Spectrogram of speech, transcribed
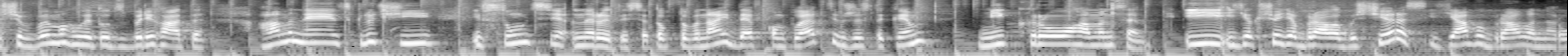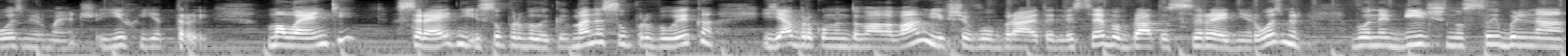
щоб ви могли тут зберігати гаманець, ключі і в сумці не ритися. Тобто вона йде в комплекті вже з таким мікрогаманцем. І якщо я брала би ще раз, я би брала на розмір менше. Їх є три: маленький, середній і супервеликий. В мене супервелика. і Я б рекомендувала вам, якщо ви обираєте для себе, брати середній розмір. Вона більш носибельна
